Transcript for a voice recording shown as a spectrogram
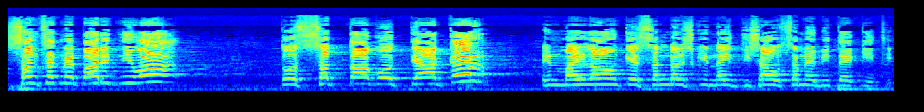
संसद में पारित नहीं हुआ तो सत्ता को त्याग कर इन महिलाओं के संघर्ष की नई दिशा उस समय भी तय की थी।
